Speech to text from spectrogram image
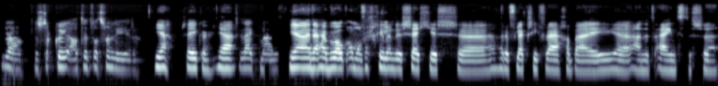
Ja, dus daar kun je altijd wat van leren. Ja, zeker. Ja. Lijkt mij. Ja, daar hebben we ook allemaal verschillende setjes uh, reflectievragen bij uh, aan het eind. Dus uh, dan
